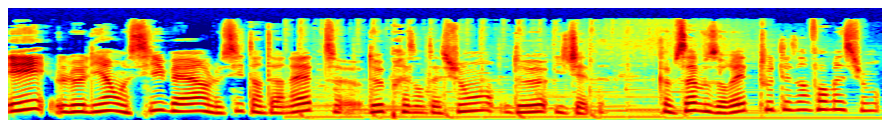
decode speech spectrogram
et le lien aussi vers le site internet de présentation de IGED. Comme ça vous aurez toutes les informations.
